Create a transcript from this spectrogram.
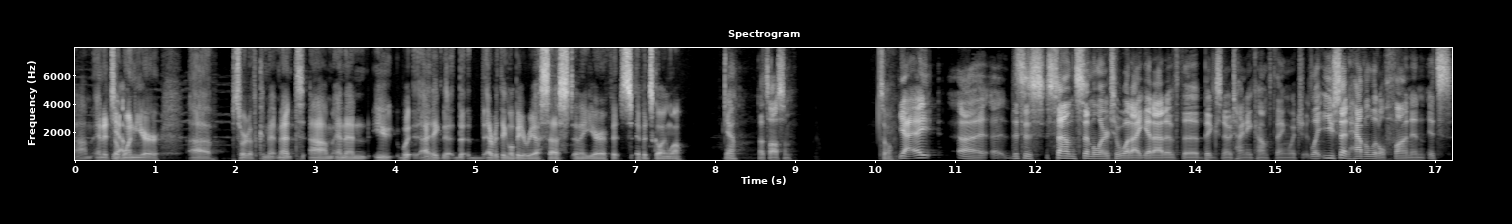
um, and it's Yeah. a one year uh, sort of commitment, um, and then you w- I think that the, everything will be reassessed in a year if it's if it's going well. Yeah, that's awesome. So Yeah, I uh, this is sounds similar to what I get out of the Big Snow Tiny Conf thing, which, like you said, have a little fun, and it's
